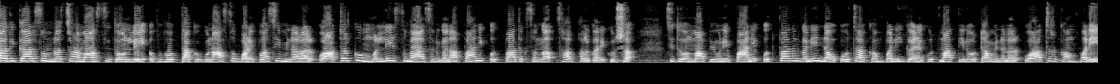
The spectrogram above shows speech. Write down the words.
अधिकार संरक्षणमा चितवनले उपभोक्ताको गुनासो बढ़ेपछि मिनरल वाटरको मूल्य समायोजन गर्न पानी उत्पादकसँग छलफल गरेको छ। चितवनमा पिउने पानी उत्पादन गर्ने नौवटा कम्पनी गैनाकुटमा तीनवटा मिनरल वाटर कम्पनी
